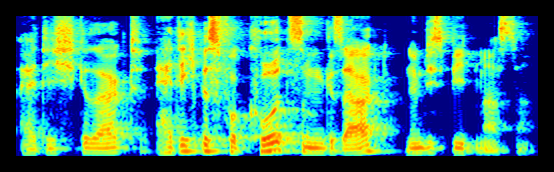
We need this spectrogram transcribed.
Hätte ich gesagt, hätte ich bis vor kurzem gesagt, nimm die Speedmaster.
